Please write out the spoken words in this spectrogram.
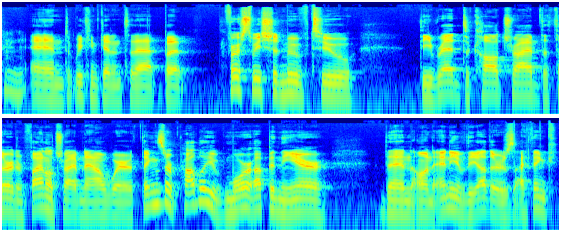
Hmm. and we can get into that. But first, we should move to the Red Dakal tribe, the third and final tribe now, where things are probably more up in the air than on any of the others. I think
